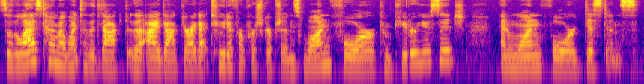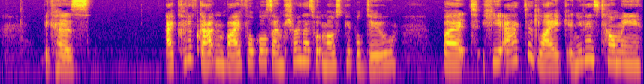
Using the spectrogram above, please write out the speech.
So the last time I went to the doctor, the eye doctor, I got two different prescriptions, one for computer usage and one for distance because I could have gotten bifocals. I'm sure that's what most people do, but he acted like, and you guys tell me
